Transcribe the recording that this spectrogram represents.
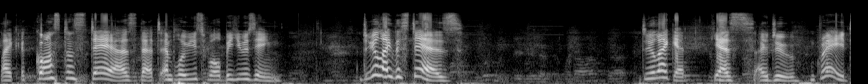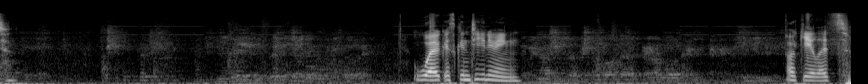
like a constant stairs that employees will be using. Do you like the stairs? Do you like it? Yes, I do. Great! Work is continuing. Okay, let's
